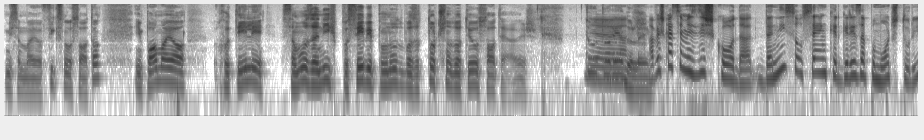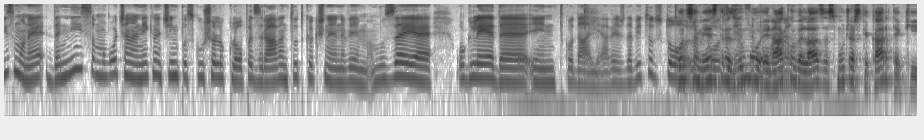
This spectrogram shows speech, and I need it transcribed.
mislim, imajo fiksno vsoto, in pa imajo hoteli samo za njih posebej ponudbo za točno do te vsote. a To je Ja, to ja. redu. lej. A veš, kaj se mi zdi škoda? Da niso vse, ker gre za pomoč turizmu, ne? da niso mogoče na nek način poskušali vklopiti zraven tudi kakšne ne vem, muzeje, oglede in tako dalje. Veš, da bi tudi to. Kot sem jaz razumel, enako velja za smučarske karte, ki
